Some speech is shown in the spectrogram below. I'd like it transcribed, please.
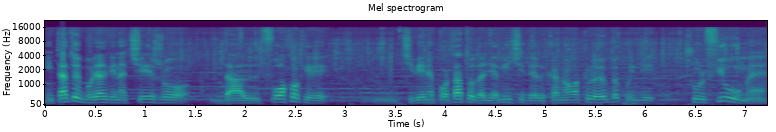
Intanto il Boreal viene acceso dal fuoco che mm, ci viene portato dagli amici del Canoa Club, quindi sul fiume,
